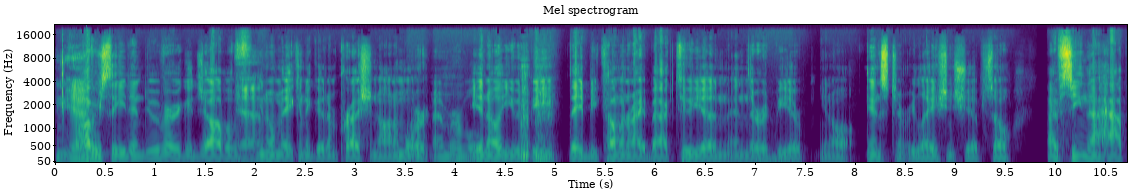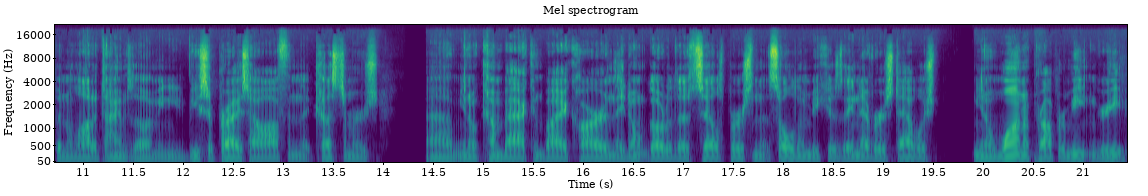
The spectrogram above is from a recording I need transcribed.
Yeah. obviously you didn't do a very good job of Yeah. you know making a good impression on them or memorable. you know you would be they'd be coming right back to you and, and there would be a you know instant relationship so i've seen that happen a lot of times though i mean you'd be surprised how often that customers um, you know come back and buy a car and they don't go to the salesperson that sold them because they never established you know one a proper meet and greet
